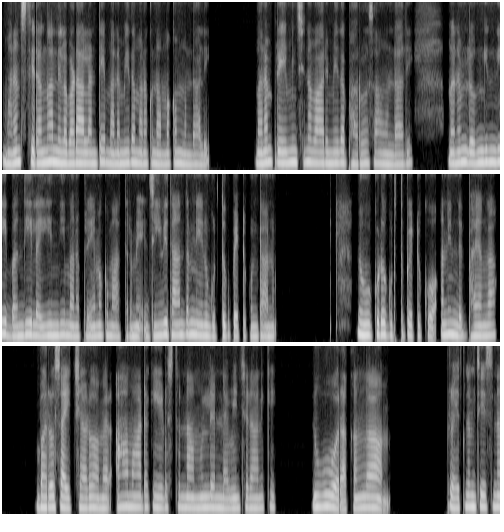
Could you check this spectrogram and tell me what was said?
మనం స్థిరంగా నిలబడాలంటే మన మీద మనకు నమ్మకం ఉండాలి. మనం ప్రేమించిన వారి మీద భరోసా ఉండాలి. మనం లొంగింది బందీలయ్యింది మన ప్రేమకు మాత్రమే. జీవితాంతం నేను గుర్తుకు పెట్టుకుంటాను. నువ్వు కూడా గుర్తుపెట్టుకో అని నిర్భయంగా భరోసా ఇచ్చాడు అమర్. ఆ మాటకి ఏడుస్తున్న అమూల్యను నవ్వించడానికి నువ్వు ఓ రకంగా ప్రయత్నం చేసినా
